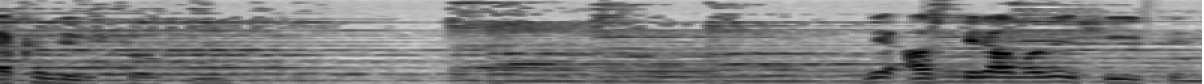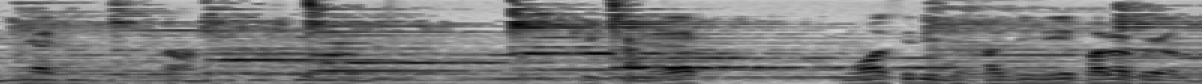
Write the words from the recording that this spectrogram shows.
Yakın dövüşçü olsun. Ve askeri alma ve şey istedim. Yardım. Tamam. Şey. Teşekkürler. Muhasebeci hazineye para koyalım.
